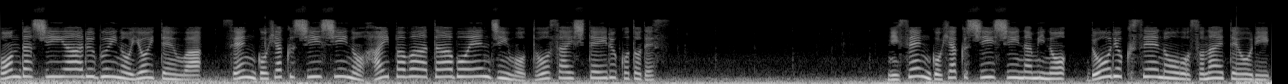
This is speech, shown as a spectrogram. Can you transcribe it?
ホンダ CRV の良い点は 1500cc のハイパワーターボエンジンを搭載していることです。2500cc 並みの動力性能を備えており、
